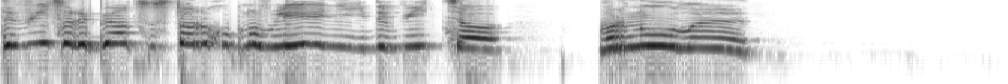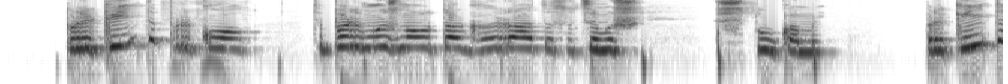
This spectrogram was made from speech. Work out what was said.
Дивіться, ребят, це старих обновлень. Дивіться. Вернули. Прикиньте прикол. Тепер можна отак грати з цими ш... штуками. Прикиньте?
